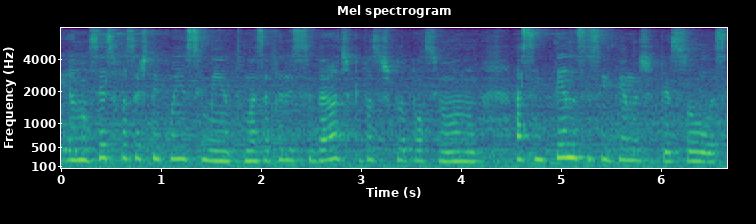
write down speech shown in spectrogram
Eu não sei se vocês têm conhecimento, mas a felicidade que vocês proporcionam a centenas e centenas de pessoas,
